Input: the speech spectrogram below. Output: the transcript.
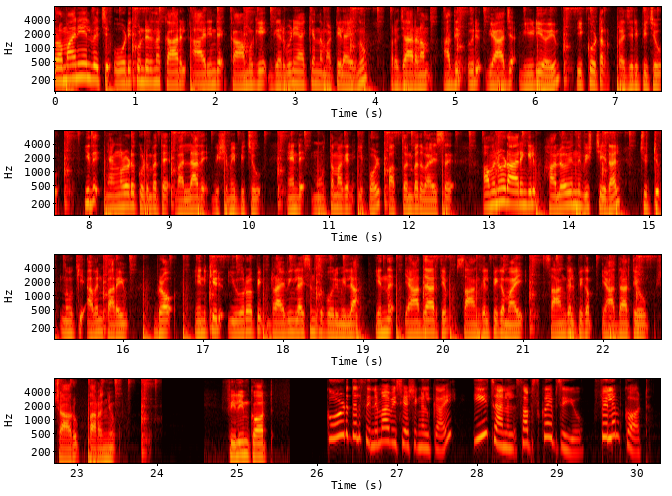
റൊമാനിയയിൽ വെച്ച് ഓടിക്കൊണ്ടിരുന്ന കാറിൽ ആര്യന്റെ കാമുകിയെ ഗർഭിണിയാക്കിയെന്ന മട്ടിലായിരുന്നു പ്രചാരണം. അതിൽ ഒരു വ്യാജ വീഡിയോയും ഇക്കൂട്ടർ പ്രചരിപ്പിച്ചു. ഇത് ഞങ്ങളുടെ കുടുംബത്തെ വല്ലാതെ വിഷമിപ്പിച്ചു. എന്റെ മൂത്ത മകൻ ഇപ്പോൾ പത്തൊൻപത് വയസ്സ്. അവനോട് ആരെങ്കിലും ഹലോ എന്ന് വിഷ് ചെയ്താൽ ചുറ്റും നോക്കി അവൻ പറയും ബ്രോ എനിക്കൊരു യൂറോപ്യൻ ഡ്രൈവിംഗ് ലൈസൻസ് പോലുമില്ല എന്ന് യാഥാർത്ഥ്യം സാങ്കല്പികമായി സാങ്കല്പികം യാഥാർത്ഥ്യവും ഷാറുഖ് പറഞ്ഞു. Film court. കൂടുതൽ സിനിമാ വിശേഷങ്ങൾക്കായി ഈ ചാനൽ സബ്സ്ക്രൈബ് ചെയ്യൂ. Film coat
